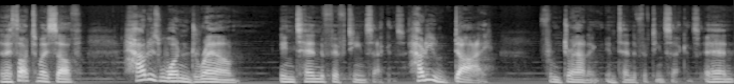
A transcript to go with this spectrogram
And I thought to myself, how does one drown in 10 to 15 seconds. How do you die from drowning in 10 to 15 seconds? And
